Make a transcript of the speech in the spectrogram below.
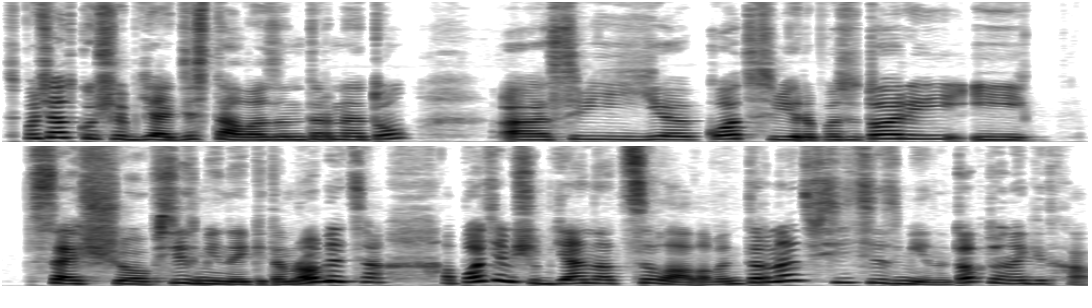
Спочатку, щоб я дістала з інтернету е, свій код, свій репозиторій і все, що всі зміни, які там робляться, а потім, щоб я надсилала в інтернет всі ці зміни, тобто на GitHub.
